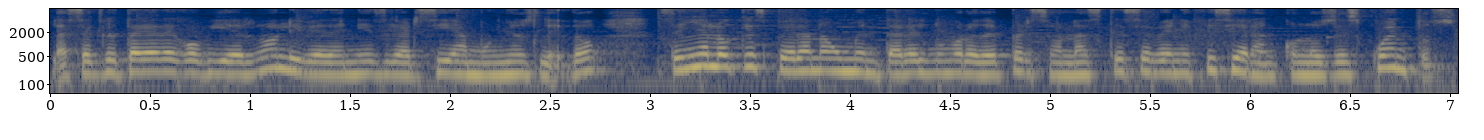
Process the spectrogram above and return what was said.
La secretaria de Gobierno, Olivia Denise García Muñoz señaló que esperan aumentar el número de personas que se beneficiarán con los descuentos,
